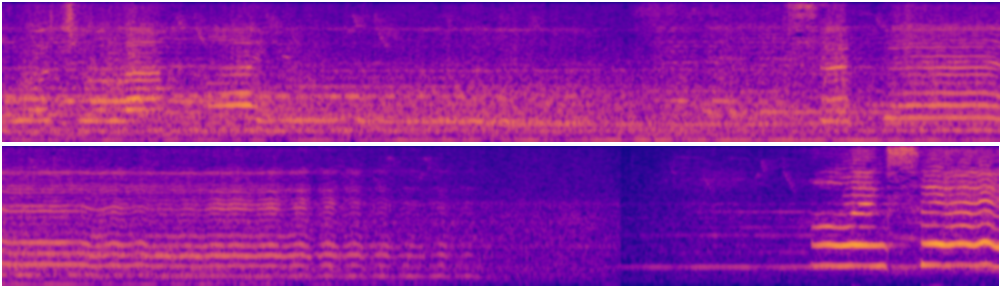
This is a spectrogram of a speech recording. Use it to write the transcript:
Wojo layu. Sepe lengser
